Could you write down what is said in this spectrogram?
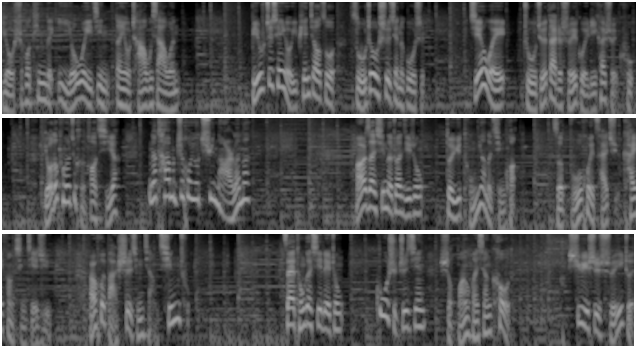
有时候听得意犹未尽，但又查无下文。比如之前有一篇叫做《诅咒事件》的故事，结尾主角带着水鬼离开水库，有的朋友就很好奇呀，那他们之后又去哪儿了呢？而在新的专辑中，对于同样的情况，则不会采取开放性结局，而会把事情讲清楚。在同个系列中，故事之间是环环相扣的。叙事水准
